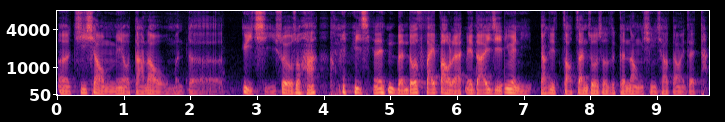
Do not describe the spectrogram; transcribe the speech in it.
呃绩效没有达到我们的预期，所以我说啊，以前人都塞爆了，没达预期，因为你要去找赞助的时候是跟那种行销单位在谈。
